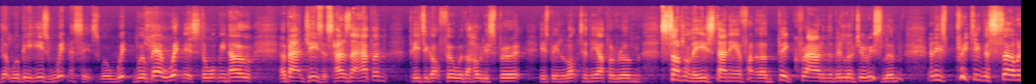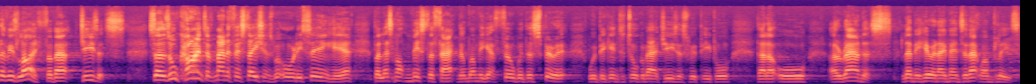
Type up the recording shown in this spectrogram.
that we'll be his witnesses. We'll, we'll bear witness to what we know about Jesus. How does that happen? Peter got filled with the Holy Spirit. He's been locked in the upper room. Suddenly, he's standing in front of a big crowd in the middle of Jerusalem and he's preaching the sermon of his life about Jesus. So there's all kinds of manifestations we're already seeing here, but let's not miss the fact that when we get filled with the Spirit, we begin to talk about Jesus with people that are all around us. Let me hear an amen to that one, please.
